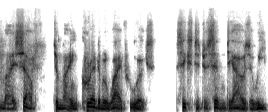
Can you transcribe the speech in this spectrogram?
myself to my incredible wife who works 60 to 70 hours a week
